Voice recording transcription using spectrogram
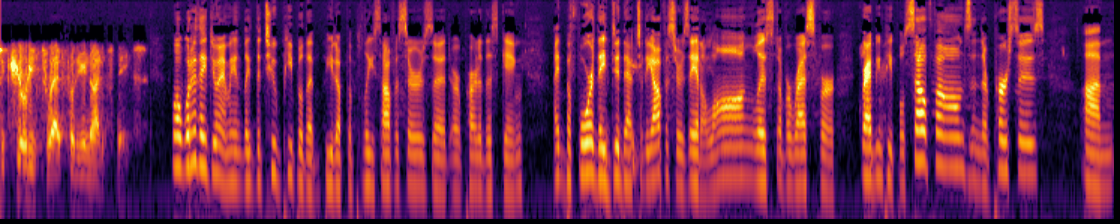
security threat for the United States. Well, what are they doing? I mean, like the two people that beat up the police officers that are part of this gang, I, before they did that to the officers, they had a long list of arrests for grabbing people's cell phones and their purses, um,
